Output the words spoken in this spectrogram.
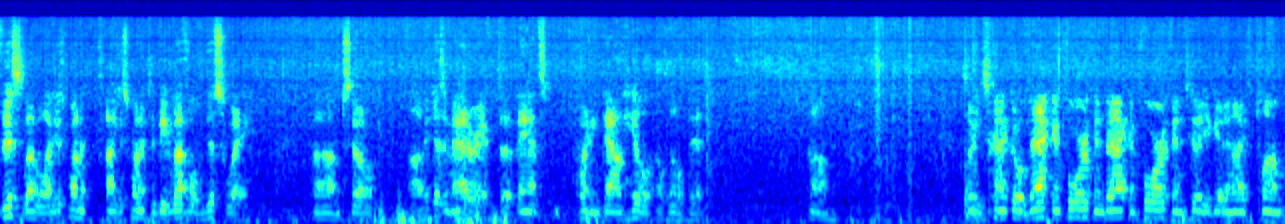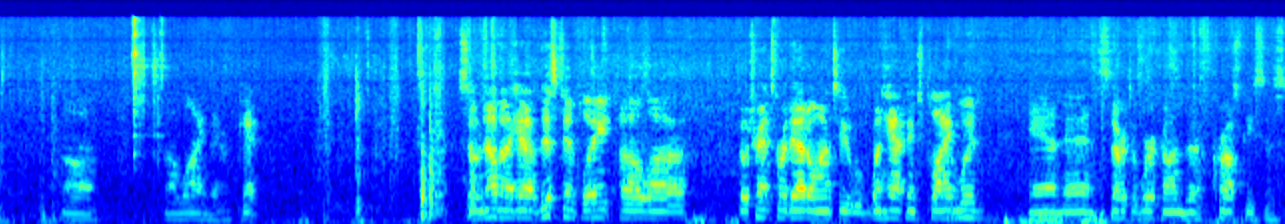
this level. I just want it. I just want it to be level this way. Um, so uh, it doesn't matter if the van's pointing downhill a little bit. Um, so you just kind of go back and forth and back and forth until you get a nice plumb uh, uh, line there. Okay. So now that I have this template, I'll uh, go transfer that onto one half inch plywood and then start to work on the cross pieces.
